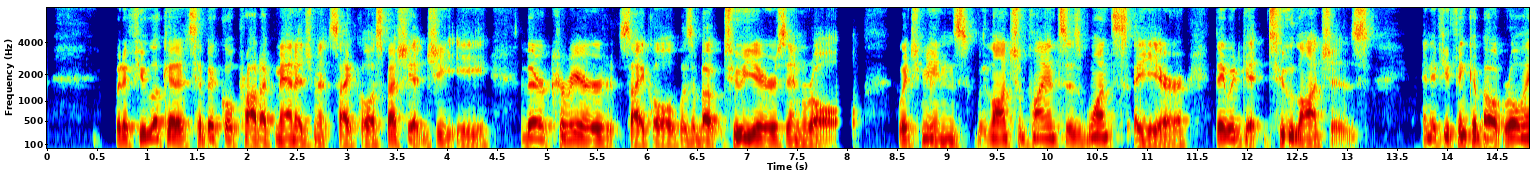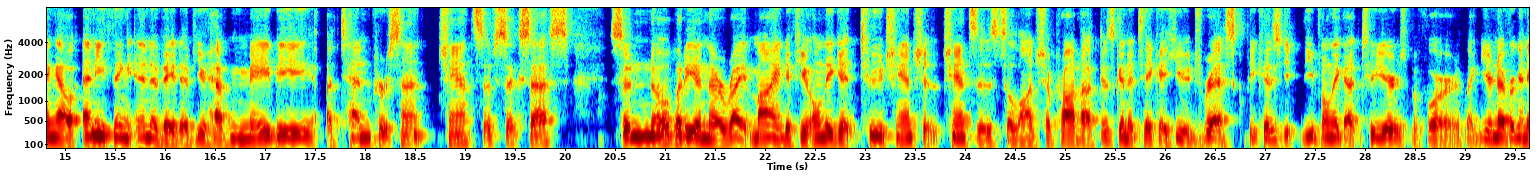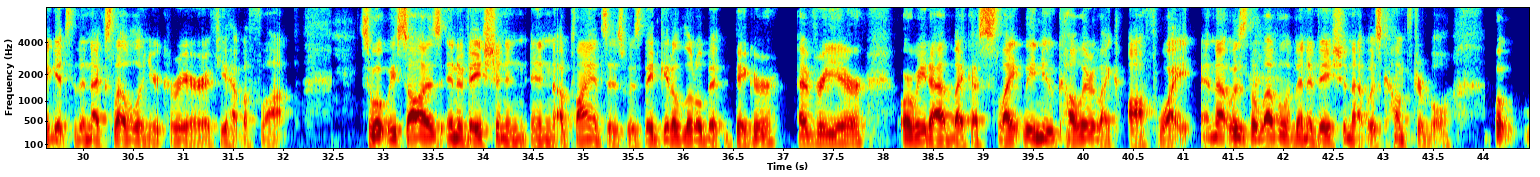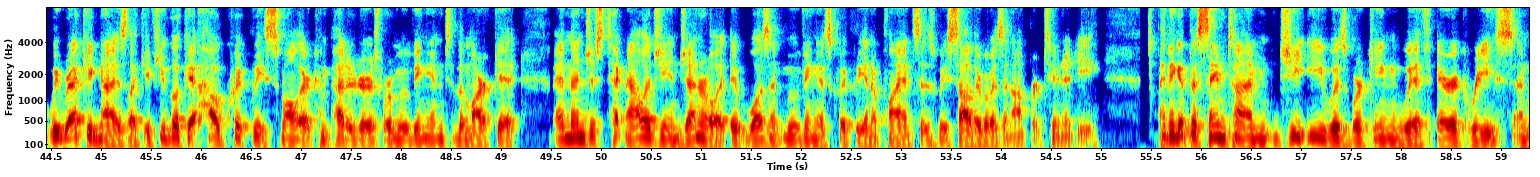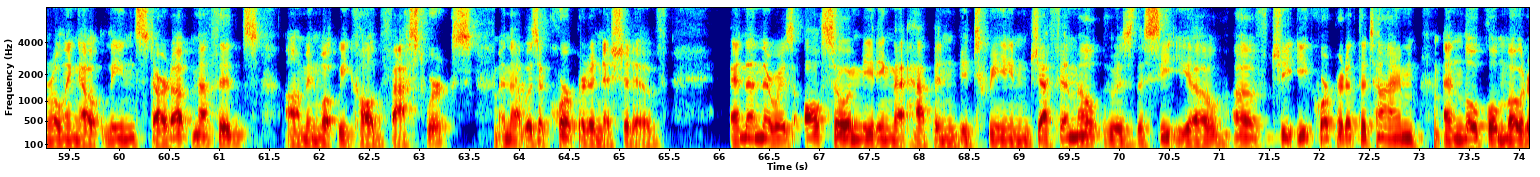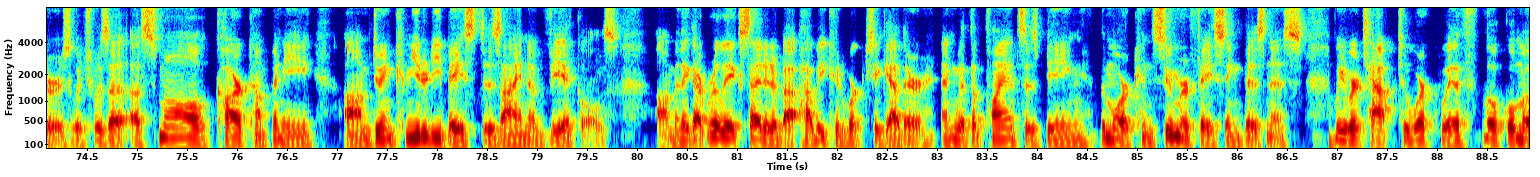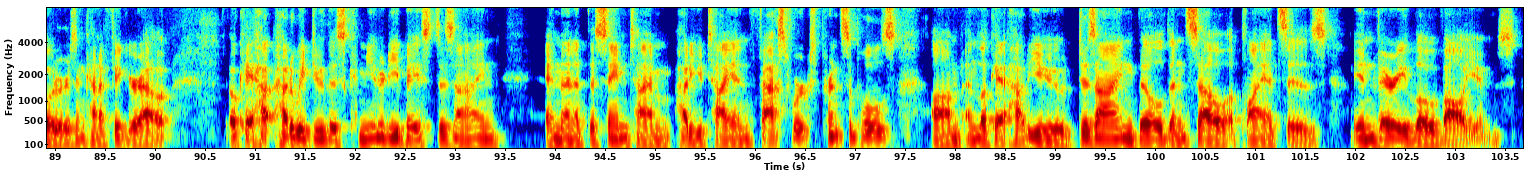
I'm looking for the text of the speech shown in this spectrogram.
But if you look at a typical product management cycle, especially at GE, their career cycle was about two years in role, which means we launch appliances once a year. They would get two launches and if you think about rolling out anything innovative, you have maybe a 10% chance of success. So nobody in their right mind, if you only get two chances chances to launch a product, is going to take a huge risk because you've only got two years before. Like you're never going to get to the next level in your career if you have a flop. So what we saw as innovation in, in appliances was they'd get a little bit bigger every year, or we'd add like a slightly new color, like off white. And that was the level of innovation that was comfortable. But we recognize like if you look at how quickly smaller competitors were moving into the market, and then just technology in general, it, it wasn't moving as quickly in appliances. We saw there was an opportunity. I think at the same time, GE was working with Eric Ries and rolling out lean startup methods um, in what we called FastWorks. And that was a corporate initiative. And then there was also a meeting that happened between Jeff Immelt, who is the CEO of GE Corporate at the time, and Local Motors, which was a, a small car company um, doing community based design of vehicles. Um, and they got really excited about how we could work together. And with appliances being the more consumer facing business, we were tapped to work with local motors and kind of figure out okay, how, how do we do this community based design? And then at the same time, how do you tie in FastWorks principles um, and look at how do you design, build, and sell appliances in very low volumes?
